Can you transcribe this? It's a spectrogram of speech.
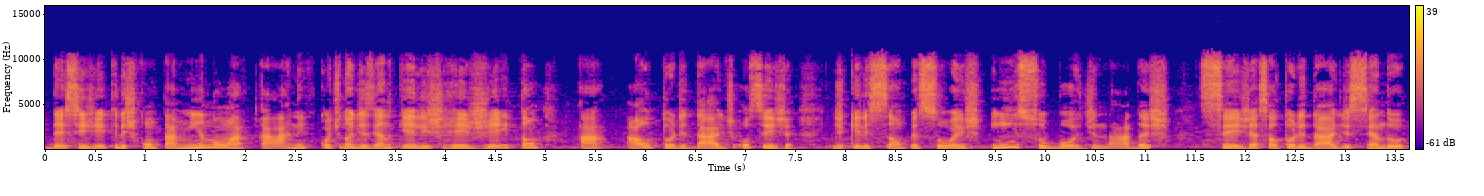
desse jeito eles contaminam a carne. Continua dizendo que eles rejeitam a autoridade, ou seja, de que eles são pessoas insubordinadas, seja essa autoridade sendo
